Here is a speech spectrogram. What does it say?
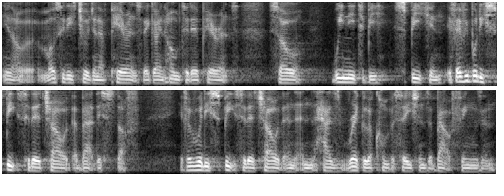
you know, most of these children have parents, they're going home to their parents. So we need to be speaking. If everybody speaks to their child about this stuff, if everybody speaks to their child and, and has regular conversations about things and,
